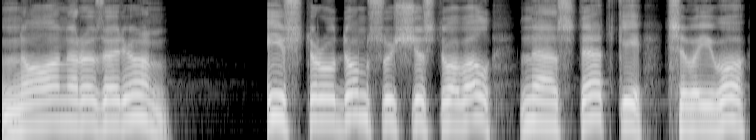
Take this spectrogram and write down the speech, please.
Но он разорен и с трудом существовал на остатки своего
